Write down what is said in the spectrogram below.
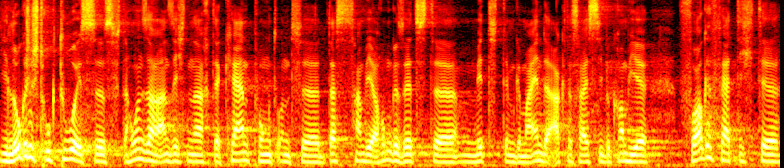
Die logische Struktur ist nach unserer Ansicht nach der Kernpunkt und äh, das haben wir auch umgesetzt äh, mit dem Gemeindeakt. Das heißt, Sie bekommen hier vorgefertigte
